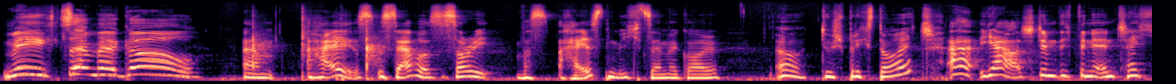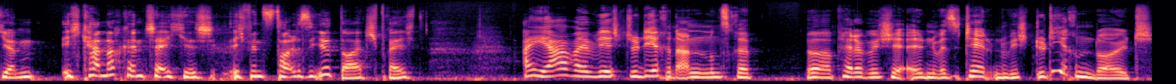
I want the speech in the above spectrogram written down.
Mich zusammen Goal! Ähm, hi, servus, sorry, was heißt mich Semegol? Oh, du sprichst Deutsch? Ah, ja, stimmt, ich bin ja in Tschechien. Ich kann noch kein Tschechisch. Ich finde es toll, dass ihr Deutsch sprecht. Ah ja, weil wir studieren an unserer äh, pädagogischen Universität und wir studieren Deutsch.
